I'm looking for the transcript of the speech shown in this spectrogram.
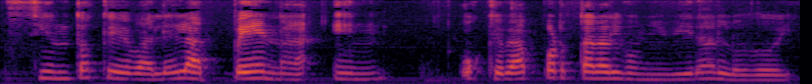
siento que vale la pena en o que va a aportar algo en mi vida, lo doy.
